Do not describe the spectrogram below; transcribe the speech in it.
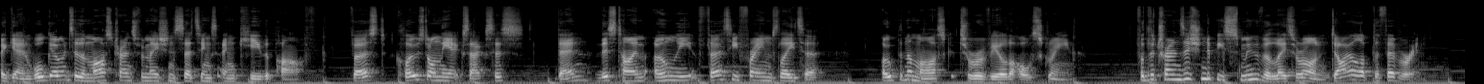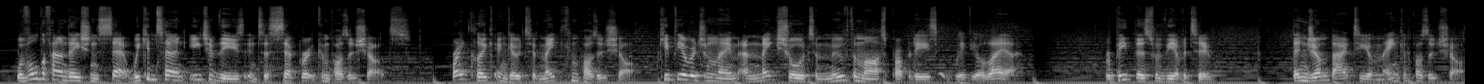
Again, we'll go into the mask transformation settings and key the path. First, closed on the x-axis, then, this time only 30 frames later, open the mask to reveal the whole screen. For the transition to be smoother later on, dial up the feathering. With all the foundations set, we can turn each of these into separate composite shots. Right click and go to Make Composite Shot. Keep the original name and make sure to move the mask properties with your layer. Repeat this with the other two. Then jump back to your main composite shot.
